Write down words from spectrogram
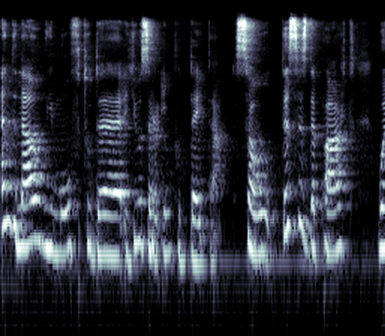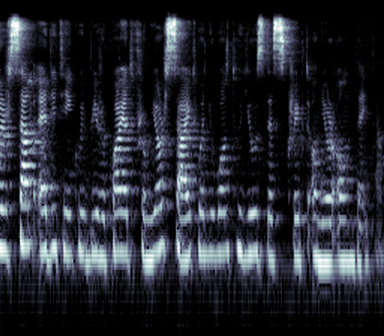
And now we move to the user input data. So this is the part where some editing will be required from your side when you want to use the script on your own data.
